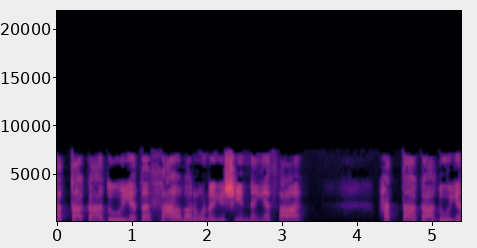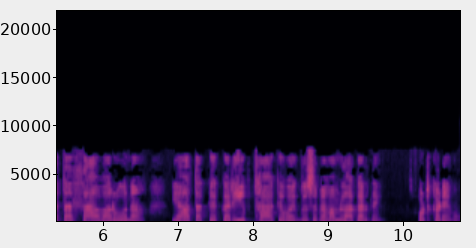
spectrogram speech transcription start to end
حتیٰ کادو یتسا ورون یہ شین نہیں ہے، سا ہے۔ حتیٰ کادو یتسا ورون یہاں تک کہ قریب تھا کہ وہ ایک دوسرے پہ حملہ کر دیں۔ اٹھ کھڑے ہوں۔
